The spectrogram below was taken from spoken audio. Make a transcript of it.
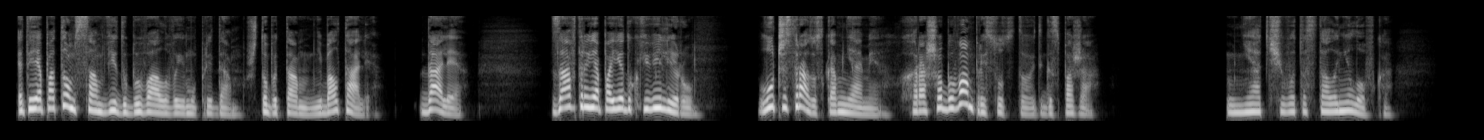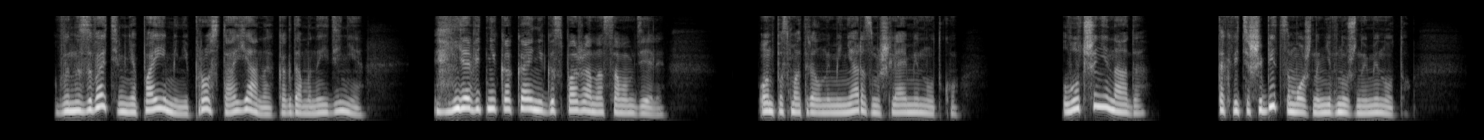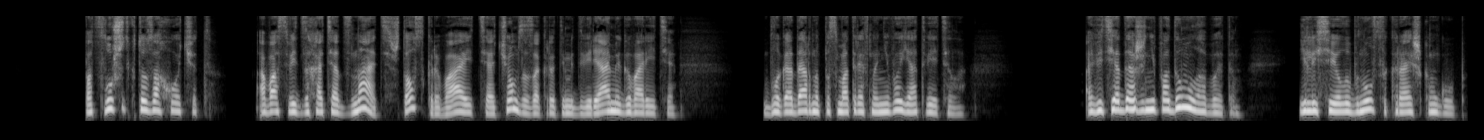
Это я потом сам виду бывалого ему придам, чтобы там не болтали. Далее. Завтра я поеду к ювелиру. Лучше сразу с камнями. Хорошо бы вам присутствовать, госпожа. Мне от чего-то стало неловко. Вы называйте меня по имени, просто Аяна, когда мы наедине. Я ведь никакая не госпожа на самом деле. Он посмотрел на меня, размышляя минутку. Лучше не надо. Так ведь ошибиться можно не в нужную минуту. Подслушать кто захочет. А вас ведь захотят знать, что скрываете, о чем за закрытыми дверями говорите. Благодарно посмотрев на него, я ответила. А ведь я даже не подумала об этом. Елисей улыбнулся краешком губ.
